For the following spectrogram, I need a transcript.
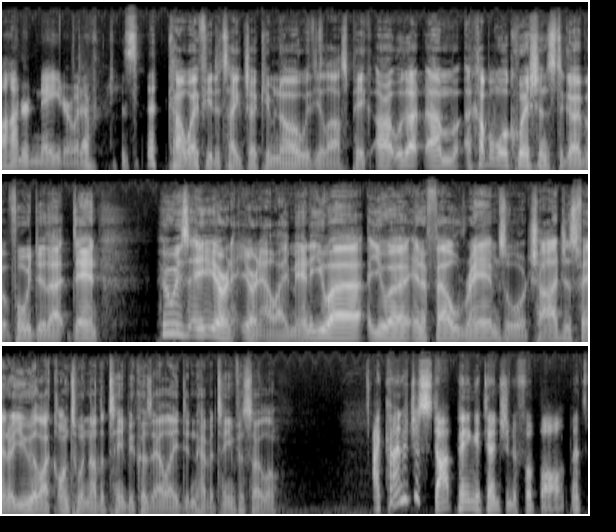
108 or whatever it is. Can't wait for you to take Joakim Noah with your last pick. All right, we've got um, a couple more questions to go before we do that. Dan, who is you're an you're an LA man? Are you a are you a NFL Rams or Chargers fan? Are you like onto another team because LA didn't have a team for so long? I kind of just stopped paying attention to football. That's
